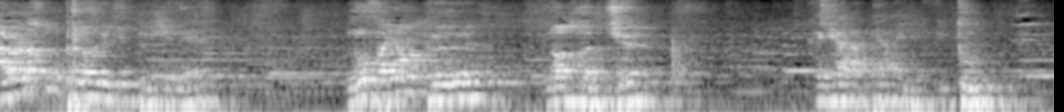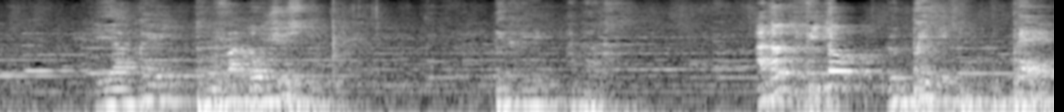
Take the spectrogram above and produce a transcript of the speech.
Alors lorsque nous prenons le livre de Genèse, nous voyons que notre Dieu créa la terre et il fit tout. Et après, il trouva donc juste de Adam. Adam qui fit donc le premier le père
